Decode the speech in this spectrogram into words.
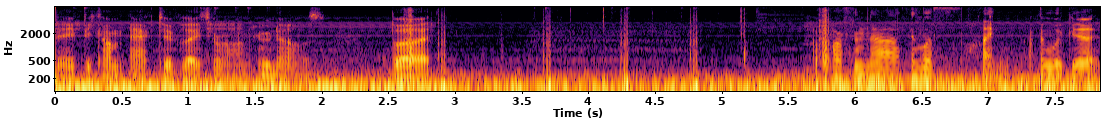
may become active later on. Who knows? But apart from that, I think we're fine. I think we're good.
